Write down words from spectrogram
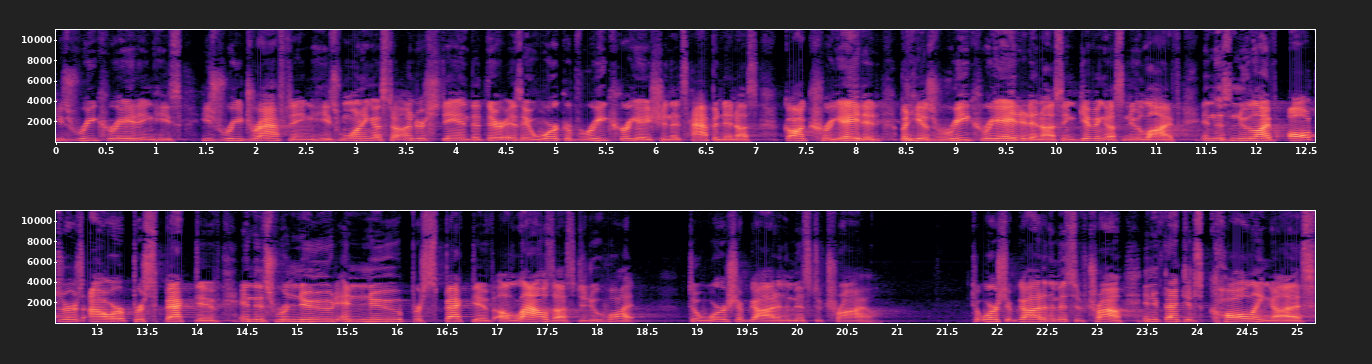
He's recreating, he's, he's redrafting, he's wanting us to understand that there is a work of recreation that's happened in us. God created, but he has recreated in us and giving us new life. And this new life alters our perspective, and this renewed and new perspective allows us to do what? To worship God in the midst of trial to worship God in the midst of trial. And in fact, it's calling us,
